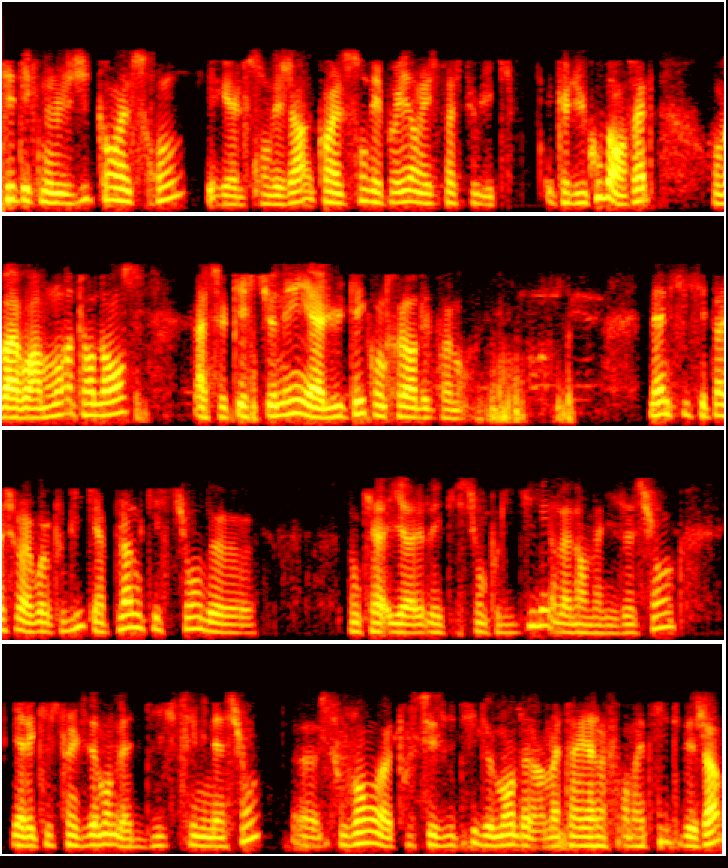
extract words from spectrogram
ces technologies quand elles seront, et elles sont déjà, quand elles sont déployées dans l'espace public. Et que du coup, ben, en fait, on va avoir moins tendance à se questionner et à lutter contre leur déploiement. Même si c'est pas sur la voie publique, il y a plein de questions de, donc il y a, il y a les questions politiques, la normalisation, il y a la question évidemment de la discrimination. Euh, souvent, euh, tous ces outils demandent un matériel informatique déjà.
